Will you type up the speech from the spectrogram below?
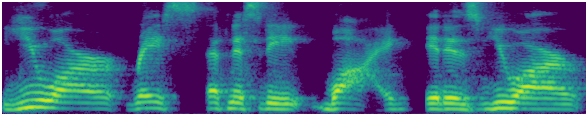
you are race, ethnicity, Y. It is you are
